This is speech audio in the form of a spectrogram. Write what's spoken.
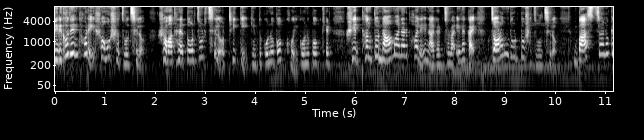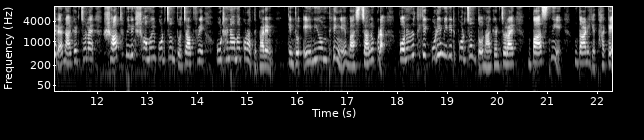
দীর্ঘদিন ধরেই সমস্যা চলছিল। সমাধানে তোড়জোড় ছিল ঠিকই, কিন্তু কোনো পক্ষই, কোনো পক্ষের সিদ্ধান্ত না মানার ফলে নাগেরজোলা এলাকায় চরম দুর্দশা চলছিল। বাস চালকেরা নাগেরজোলায় সাত মিনিট সময় পর্যন্ত যাত্রী ওঠানামা করাতে পারেন, কিন্তু এই নিয়ম ভেঙে বাস চালকরা পনেরো থেকে কুড়ি মিনিট পর্যন্ত নাগেরজোলায় বাস নিয়ে দাঁড়িয়ে থাকে।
